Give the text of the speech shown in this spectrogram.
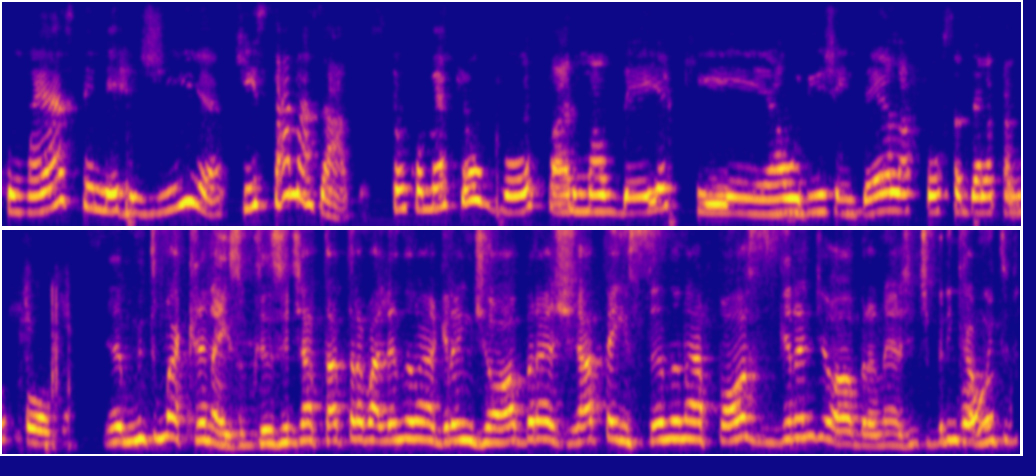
com esta energia que está nas águas. Então, como é que eu vou para uma aldeia que a origem dela, a força dela está no fogo? É muito bacana isso, porque a gente já está trabalhando na grande obra, já pensando na pós-grande obra, né? A gente brinca oh. muito de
